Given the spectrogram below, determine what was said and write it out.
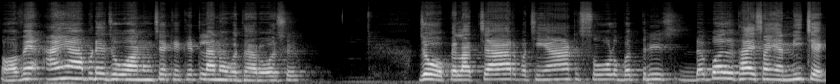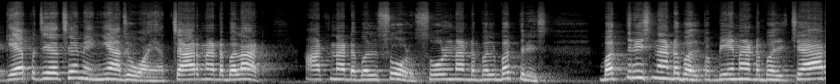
તો હવે અહીંયા આપણે જોવાનું છે કે કેટલાનો વધારો હશે. જો, પેલા ચાર પછી આઠ, સોળ, બત્રીસ, ડબલ થાય છે અહીંયા નીચે. ગેપ જે છે ને, અહીંયા જુઓ અહીંયા. ચારના ડબલ આઠ. આઠના ડબલ સોળ, સોળના ડબલ બત્રીસ. બત્રીસના ડબલ તો બેના ડબલ ચાર,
